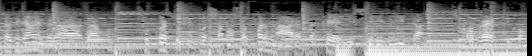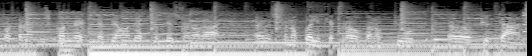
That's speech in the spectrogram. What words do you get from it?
praticamente da, da, su questo ci possiamo soffermare perché gli stili di vita scorretti, i comportamenti scorretti abbiamo detto che sono, la, eh, sono quelli che provocano più, eh, più danni.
